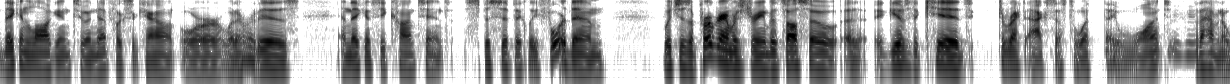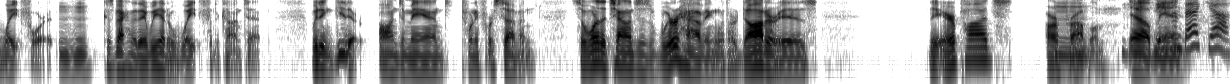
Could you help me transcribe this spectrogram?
they can log into a Netflix account or whatever it is, and they can see content specifically for them, which is a programmer's dream, but it's also uh, it gives the kids direct access to what they want mm-hmm. without having to wait for it. Mm-hmm. Because back in the day, we had to wait for the content. We didn't get it on demand 24 7. So, one of the challenges we're having with our daughter is the AirPods are a mm. problem. Oh man. Even man, Beck, yeah.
